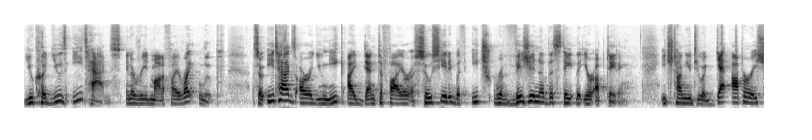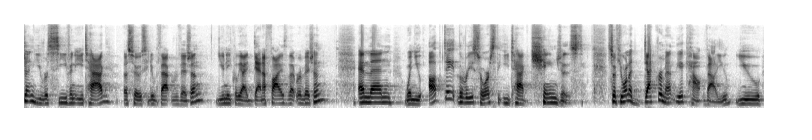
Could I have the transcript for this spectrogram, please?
you could use e-tags in a read, modify, write loop. So e-tags are a unique identifier associated with each revision of the state that you're updating. Each time you do a get operation, you receive an e-tag associated with that revision, uniquely identifies that revision. And then when you update the resource, the e-tag changes. So if you want to decrement the account value, you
